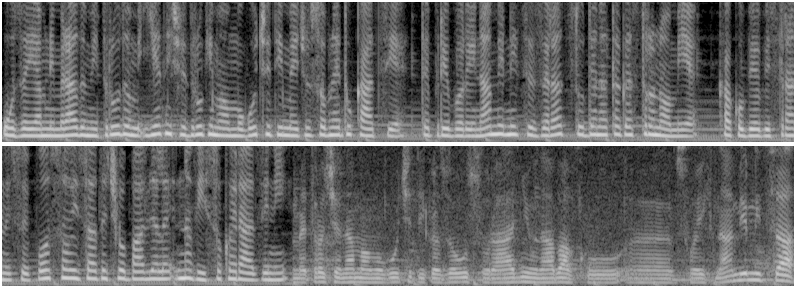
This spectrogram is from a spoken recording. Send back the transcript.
Uzajamnim radom i trudom jedni će drugima omogućiti međusobne edukacije, te pribore i namirnice za rad studenata gastronomije, kako bi obi strane svoj posao i zadaću obavljale na visokoj razini. Metro će nama omogućiti kroz ovu suradnju nabavku svojih namirnica,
